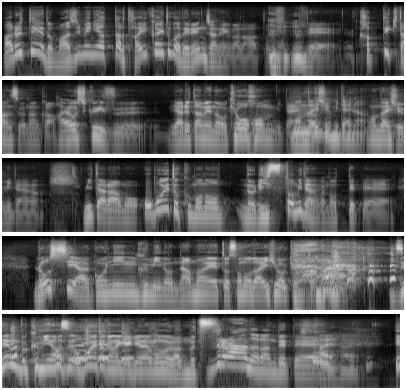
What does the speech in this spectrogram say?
ある程度真面目にやったら大会とか出れんじゃねえかなと思って、うん買ってきたんですよ。なんか早押しクイズやるための教本みたいな。問題集みたいな。問題集みたいな。見たらもう覚えとくもののリストみたいなのが載っててロシア5人組の名前とその代表曲とか 全部組み合わせで覚えとかなきゃいけないものがもうずらー並んでて、はいはい。え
